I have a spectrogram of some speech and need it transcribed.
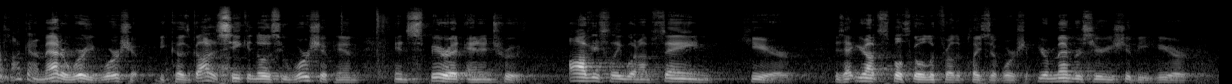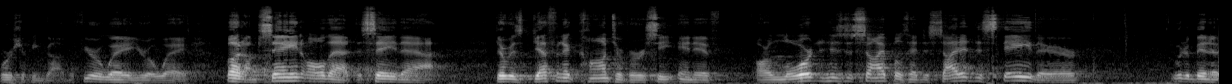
It's not going to matter where you worship because God is seeking those who worship him in spirit and in truth. Obviously, what I'm saying here is that you're not supposed to go look for other places of worship. Your members here, you should be here worshiping God. If you're away, you're away. But I'm saying all that to say that there was definite controversy, and if our Lord and his disciples had decided to stay there, it would have been a,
